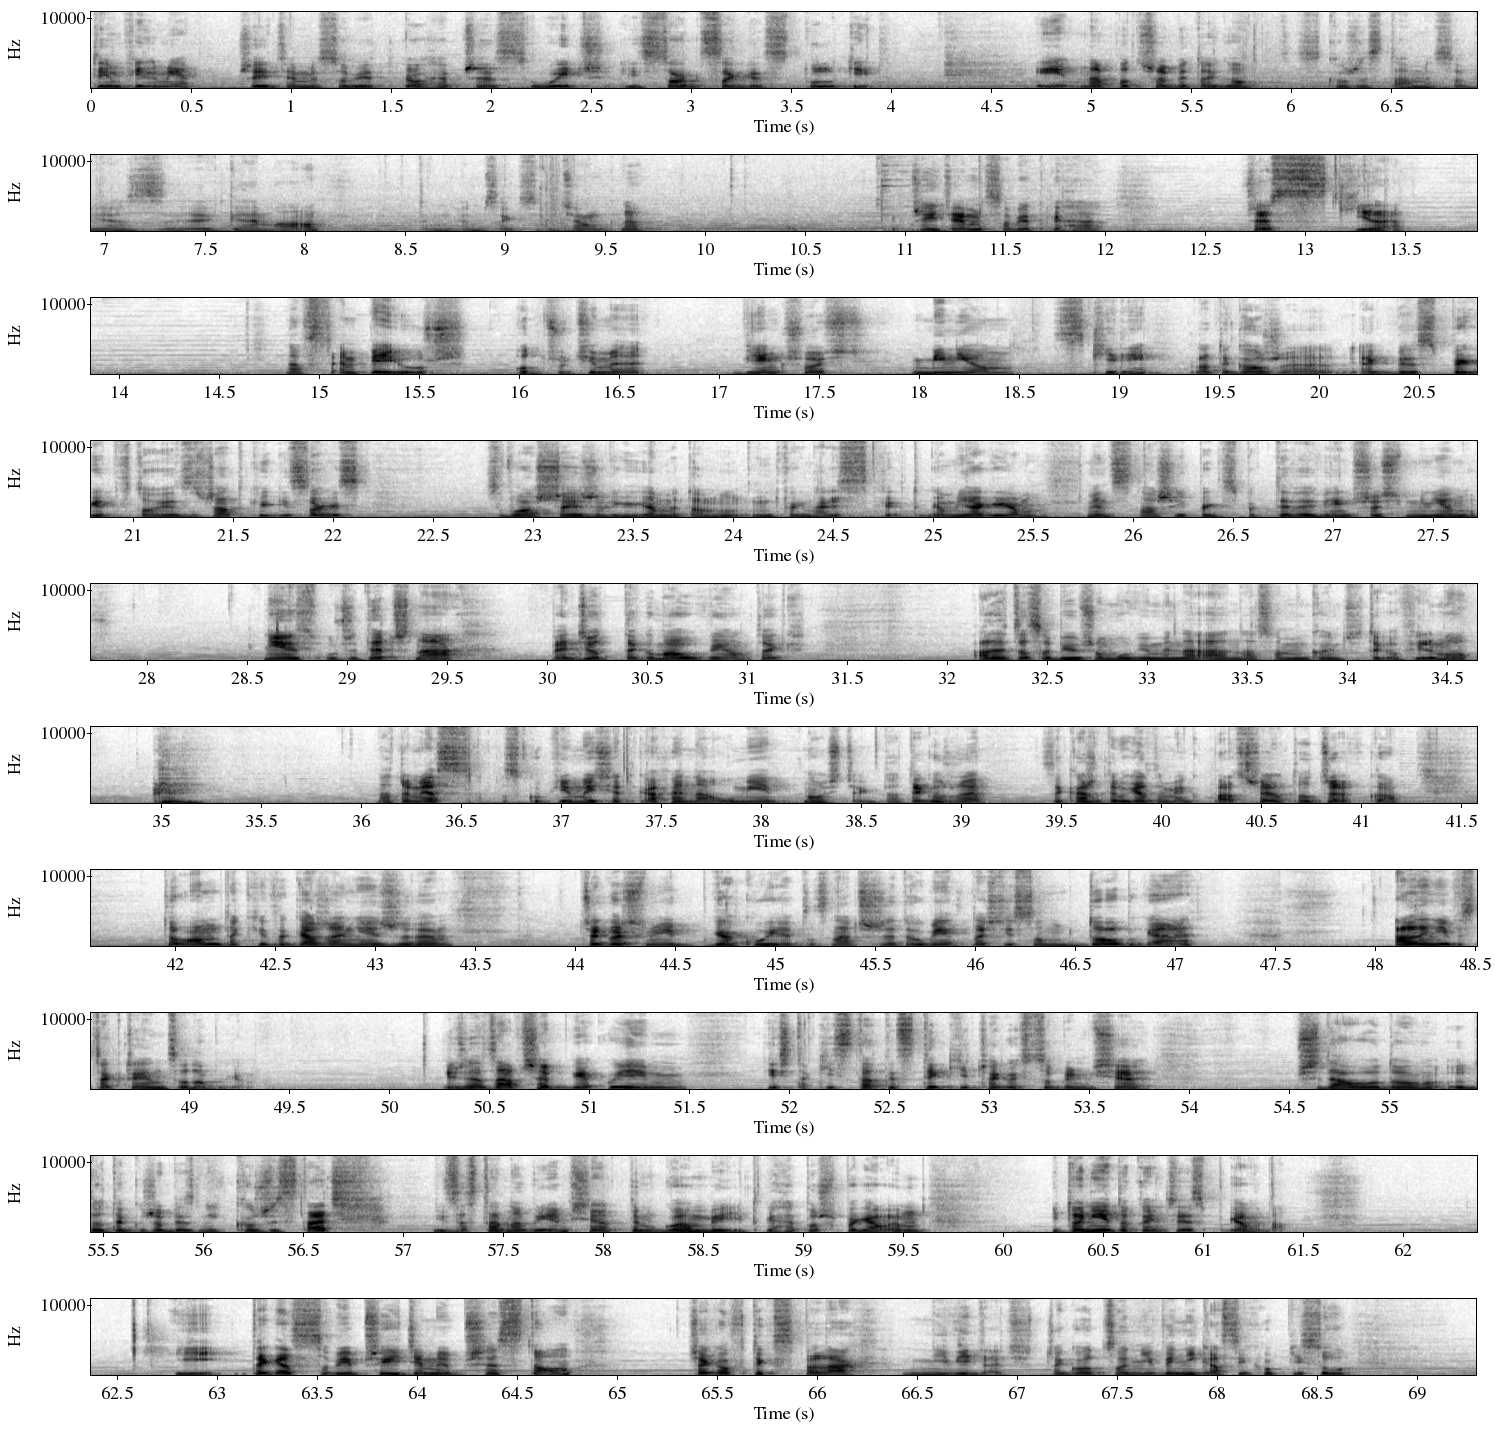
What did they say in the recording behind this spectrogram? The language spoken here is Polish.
tym filmie przejdziemy sobie trochę przez Witch i Sorceress Toolkit i na potrzeby tego skorzystamy sobie z gema. Ten gem sobie wyciągnę. I przejdziemy sobie trochę przez skille. Na wstępie już odrzucimy większość minion skilli, dlatego że jakby Spirit to jest rzadki resource, zwłaszcza jeżeli gramy tam Infernalistkę, którą ja gram, więc z naszej perspektywy większość minionów nie jest użyteczna. Będzie od tego mały wyjątek, ale to sobie już omówimy na, na samym końcu tego filmu. Natomiast skupimy się trochę na umiejętnościach, dlatego że za każdym razem jak patrzę na to drzewko, to mam takie wrażenie, że czegoś mi brakuje. To znaczy, że te umiejętności są dobre, ale niewystarczająco dobre. I że zawsze brakuje im jakiejś takiej statystyki, czegoś, co by mi się przydało do, do tego, żeby z nich korzystać. I zastanowiłem się nad tym głębiej i trochę poszperałem. I to nie do końca jest prawda. I teraz sobie przejdziemy przez to, czego w tych spelach nie widać, czego, co nie wynika z ich opisu,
